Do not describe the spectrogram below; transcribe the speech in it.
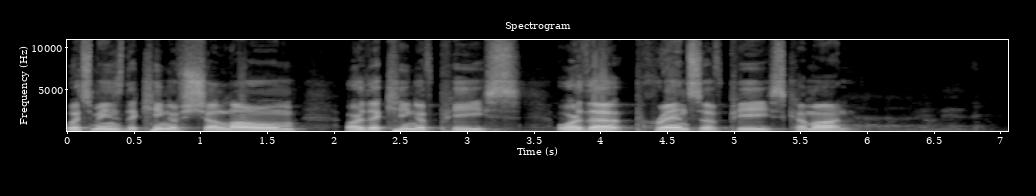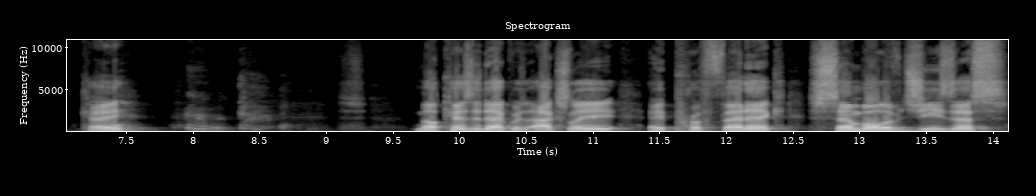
which means the king of shalom or the king of peace or the Prince of Peace. Come on. Okay? Melchizedek was actually a prophetic symbol of Jesus.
